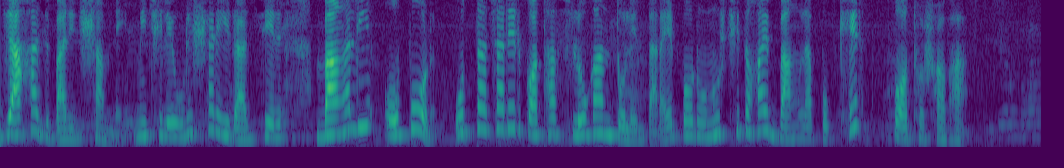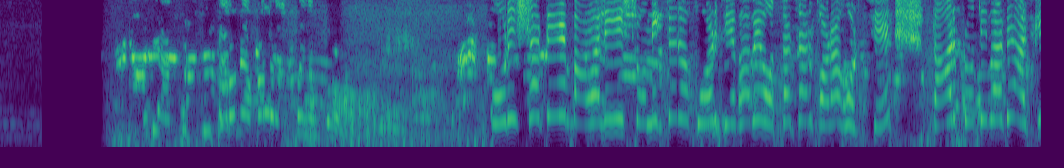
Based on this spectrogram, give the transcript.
জাহাজ বাড়ির সামনে। মিছিলে উড়িষ্যার এই রাজ্যের বাঙালি ওপর অত্যাচারের কথা স্লোগান তোলেন তারা। এরপর অনুষ্ঠিত হয় বাংলা পক্ষের পথসভা। কারণে আপনাদের রাস্তায় নামতে হবে? উড়িষ্যাতে বাঙালি শ্রমিকদের ওপর যেভাবে অত্যাচার করা হচ্ছে, তার প্রতিবাদে আজকে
